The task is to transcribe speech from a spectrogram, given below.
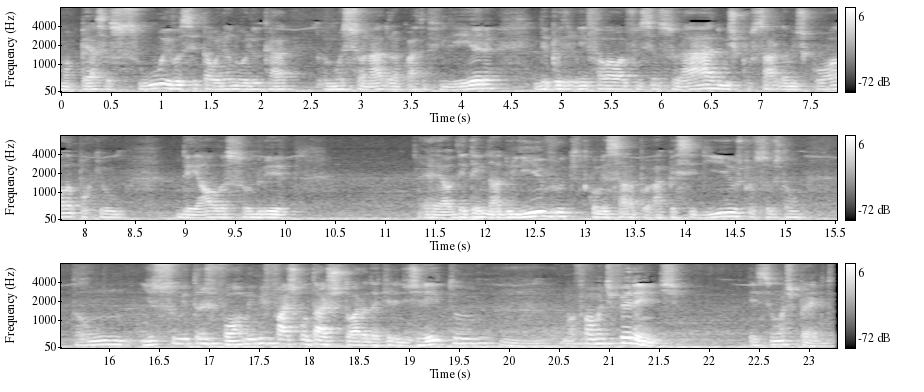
uma peça sua e você está olhando o olho do cara emocionado na quarta fileira. E depois ele vem falar: oh, eu fui censurado, me expulsaram da minha escola porque eu dei aula sobre é, um determinado livro que começaram a perseguir, os professores estão. Então, isso me transforma e me faz contar a história daquele jeito de uma forma diferente. Esse é um aspecto.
